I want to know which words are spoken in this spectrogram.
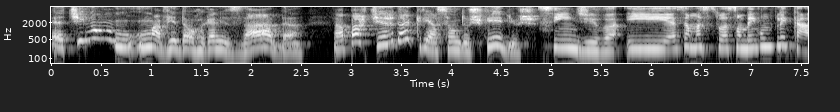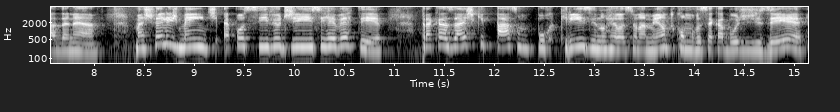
é, tinham uma vida organizada, a partir da criação dos filhos. Sim, Diva, e essa é uma situação bem complicada, né? Mas felizmente é possível de se reverter. Para casais que passam por crise no relacionamento, como você acabou de dizer,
